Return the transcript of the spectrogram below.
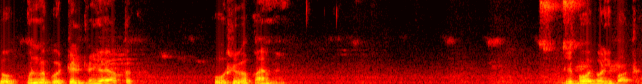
تو ان میں کوئی ٹلٹ نہیں آیا اب تک۔ وہ اسی میں قائم ہے یہ بہت بڑی بات ہے۔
